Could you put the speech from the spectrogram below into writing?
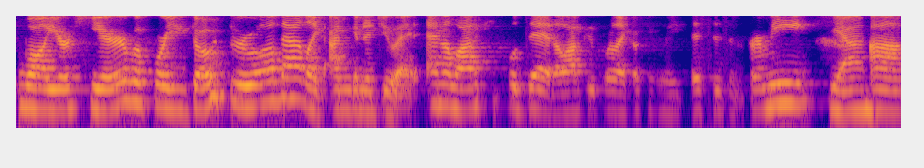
while you're here before you go through all that like i'm gonna do it. And a lot of people did. A lot of people were like okay wait this isn't for me. Yeah. Um,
